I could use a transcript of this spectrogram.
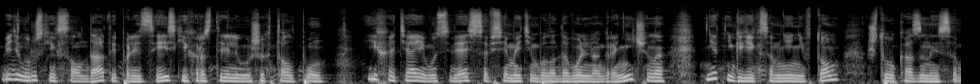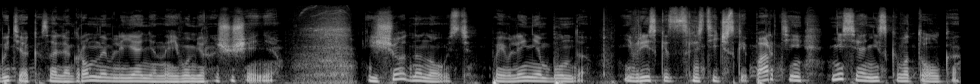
Видел русских солдат и полицейских, расстреливавших толпу. И хотя его связь со всем этим была довольно ограничена, нет никаких сомнений в том, что указанные события оказали огромное влияние на его мироощущение. Еще одна новость – появление Бунда – еврейской социалистической партии не сионистского толка,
